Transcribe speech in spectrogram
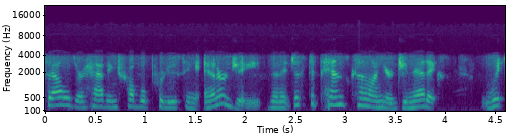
cells are having trouble producing energy, then it just depends kind of on your genetics which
